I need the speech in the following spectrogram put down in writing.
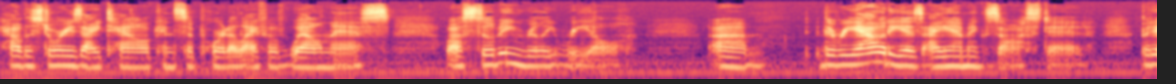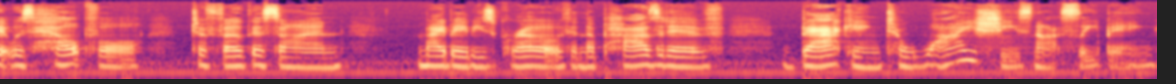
how the stories I tell can support a life of wellness while still being really real. Um, the reality is, I am exhausted, but it was helpful to focus on my baby's growth and the positive backing to why she's not sleeping.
